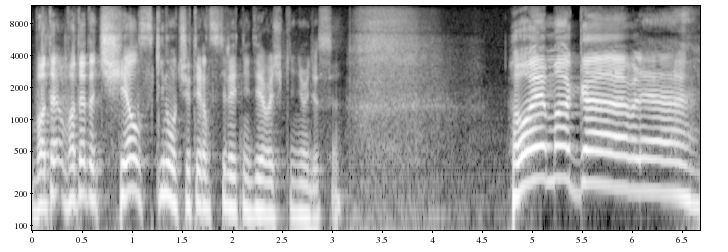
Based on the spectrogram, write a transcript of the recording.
Вот, э- вот этот чел скинул 14-летней девочке нюдисы. Ой, мага, бля.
